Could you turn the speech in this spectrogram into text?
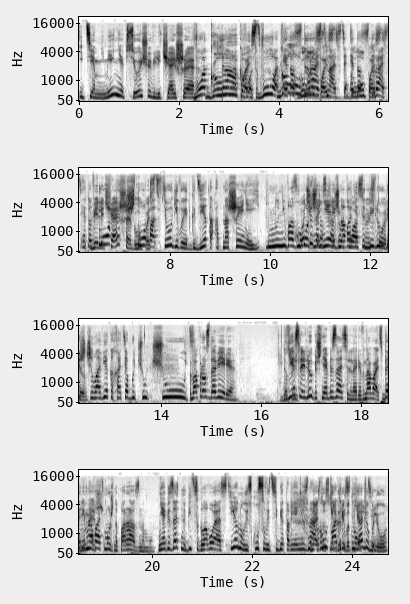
и тем не менее все еще величайшая Вот глупость. так вот, вот, это Глупость. страсть, Настя, это Глупость. страсть, это Величайшая то, что глупость. подстегивает где-то отношения. Ну невозможно Хочешь, не ревновать, если ты историю? любишь человека хотя бы чуть-чуть. Вопрос доверия. Да Если любишь, не обязательно ревновать, Да понимаешь? ревновать можно по-разному. Не обязательно биться головой о стену и искусывать себе там, я не знаю, Настя, ну руки, смотри, грызть вот я ногти. люблю,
